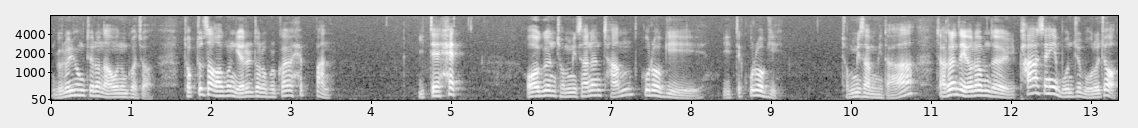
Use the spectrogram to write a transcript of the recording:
이런 형태로 나오는 거죠. 접두사 어근 예를 들어 볼까요? 햇반. 이때 햇. 어근, 전미사는 잠, 꾸러기. 이때 꾸러기. 전미사입니다. 자, 그런데 여러분들 파생이 뭔지 모르죠?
